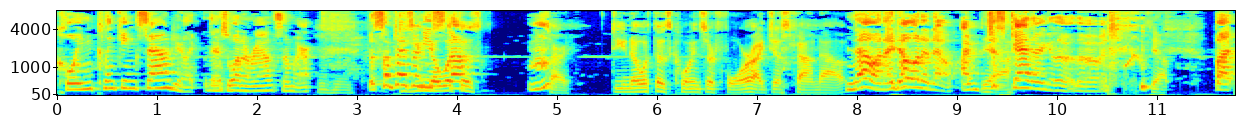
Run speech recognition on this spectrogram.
coin clinking sound. You're like, "There's one around somewhere." But sometimes Do when you you know what stop, those? Sorry. Do you know what those coins are for? I just found out. no, and I don't want to know. I'm just gathering them at the moment. Yep. But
